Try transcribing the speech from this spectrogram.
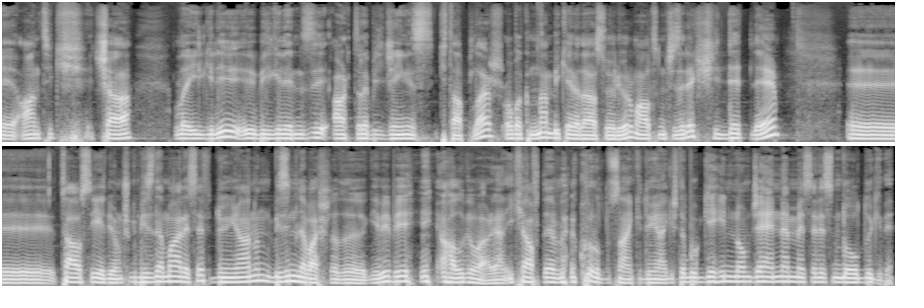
e, antik çağla ilgili bilgilerinizi arttırabileceğiniz kitaplar. O bakımdan bir kere daha söylüyorum altını çizerek şiddetle e, tavsiye ediyorum. Çünkü bizde maalesef dünyanın bizimle başladığı gibi bir algı var. Yani iki hafta evvel kuruldu sanki dünya. İşte bu gehinnom cehennem meselesinde olduğu gibi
